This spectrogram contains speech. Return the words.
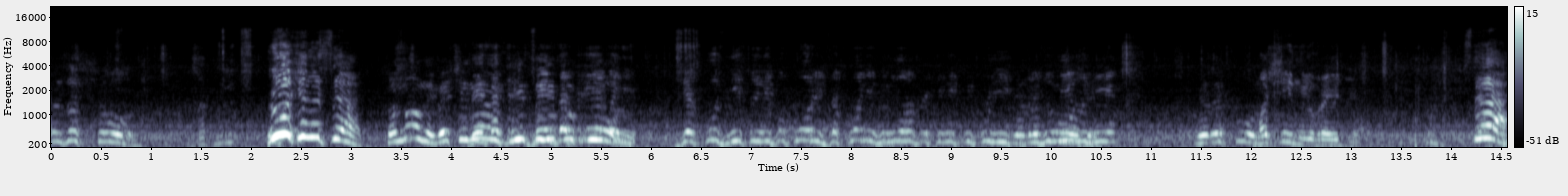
Ну за що? За твою Руки несе! Шановний, ви Ви, чинили ви затримані. В зв'язку з дійсною непокорою законів вимогам працівників поліції, зрозуміло, ні? Машиною в районі. Степ!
